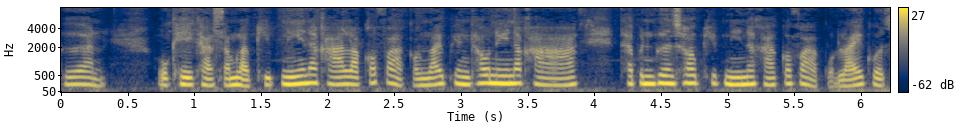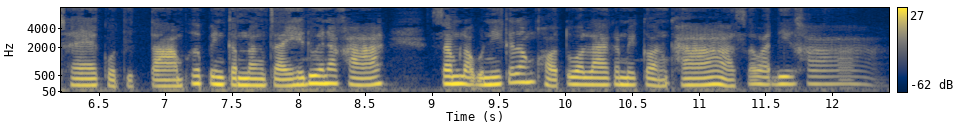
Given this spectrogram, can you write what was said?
เพื่อนๆโอเคค่ะสำหรับคลิปนี้นะคะ เราก็ฝากกันไว้เพียงเท่านี้นะคะ ถ้าเพื่อนๆชอบคลิปนี้นะคะ ก็ฝากกดไลค์กดแชร์กดติดตาม เพื่อเป็นกำลังใจให้ด้วยนะคะสำหรับวันนี้ก็ต้องขอตัวลากันไปก่อนค่ะ สวัสดีค่ะ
